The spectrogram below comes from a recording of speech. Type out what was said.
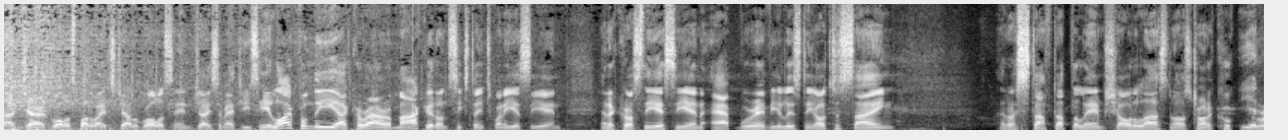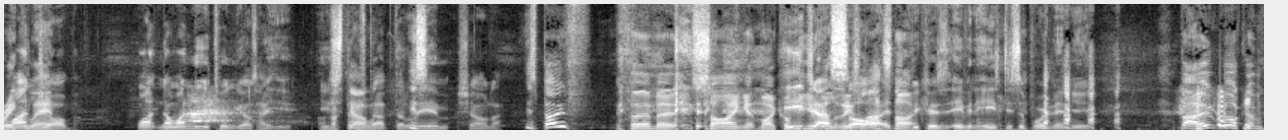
uh, Jared Wallace. By the way, it's Jared Wallace and Jason Matthews here, live from the uh, Carrara Market on 1620 SEN and across the SEN app, wherever you're listening. I was just saying that I stuffed up the lamb shoulder last night. I was trying to cook He had Greek one lamb. job. One, no wonder your twin girls hate you. You stuffed up the Is- lamb shoulder. Is both Fermor sighing at my cooking abilities last night? because even he's disappointed in you. Beau, welcome,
